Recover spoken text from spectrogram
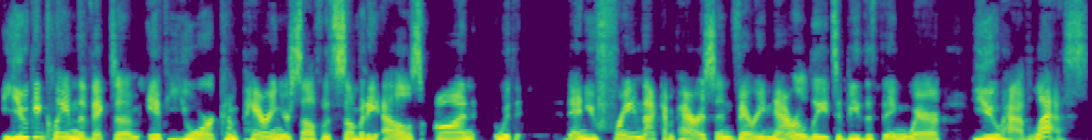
you can claim the victim if you're comparing yourself with somebody else on with and you frame that comparison very narrowly to be the thing where you have less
